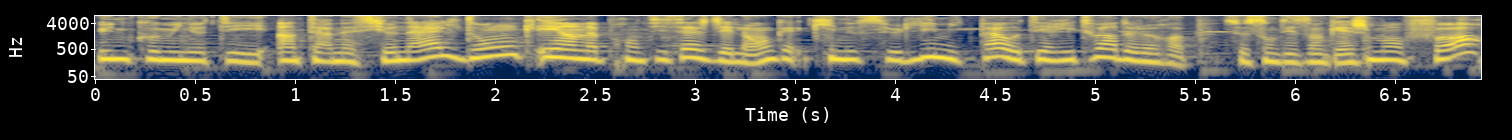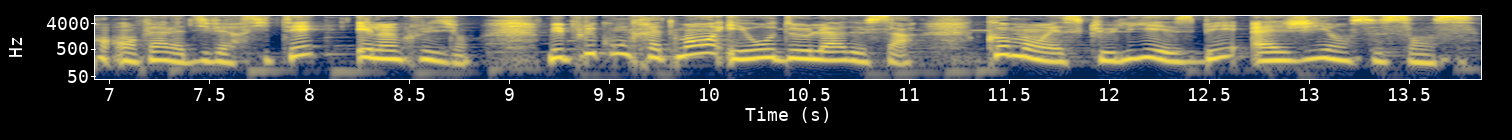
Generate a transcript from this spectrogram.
Une communauté internationale donc et un apprentissage des langues qui ne se limite pas au territoire de l'Europe. Ce sont des engagements forts envers la diversité et l'inclusion. Mais plus concrètement et au-delà de ça, comment est-ce que l'ISB agit en ce sens?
